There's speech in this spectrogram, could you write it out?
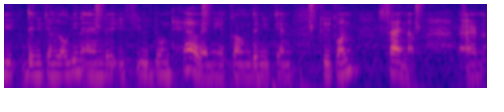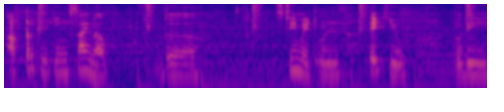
you, then you can log in and if you don't have any account then you can click on sign up. And after clicking sign up the steemit will take you to the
